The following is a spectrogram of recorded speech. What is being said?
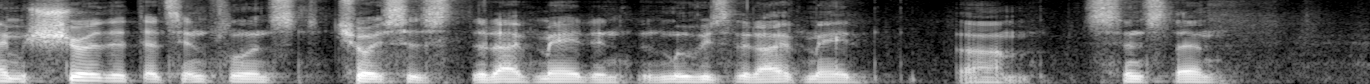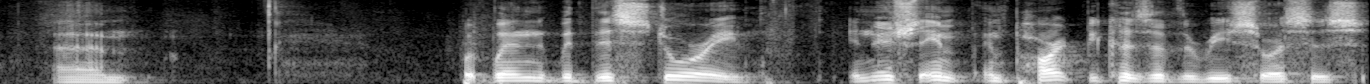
I'm sure that that's influenced choices that I've made and the movies that I've made um, since then. Um, but when with this story, initially, in, in part because of the resources,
